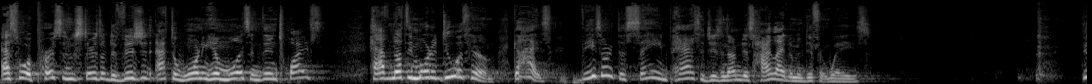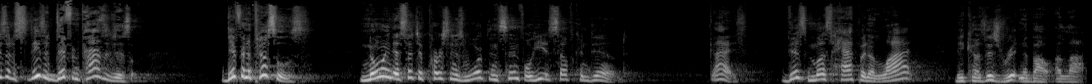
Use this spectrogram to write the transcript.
As for a person who stirs up division after warning him once and then twice, have nothing more to do with him. Guys, these aren't the same passages, and I'm just highlighting them in different ways. these, are, these are different passages, different epistles. Knowing that such a person is warped and sinful, he is self condemned. Guys, this must happen a lot because it's written about a lot.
